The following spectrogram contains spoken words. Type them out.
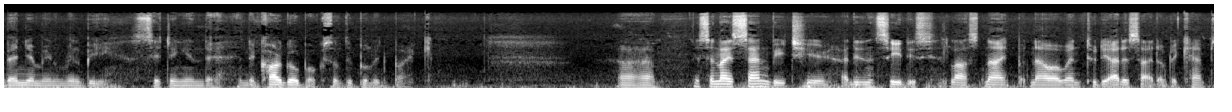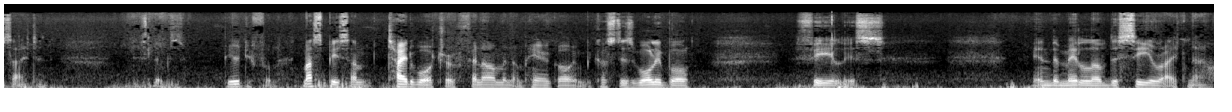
Benjamin will be sitting in the in the cargo box of the Bullitt bike. Uh, it's a nice sand beach here. I didn't see this last night, but now I went to the other side of the campsite and this looks beautiful. It must be some tidewater phenomenon here going because this volleyball field is in the middle of the sea right now.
